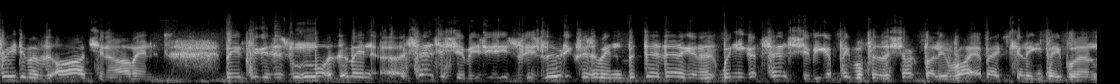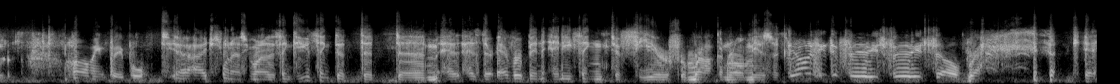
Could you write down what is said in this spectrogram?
freedom of the art, you know. I mean, I mean because there's more. I mean, uh, censorship is, is, is ludicrous. I mean, but then then again, when you got censorship, you get people for the shock value, right about killing people and harming people. Yeah, I just want to ask you one other thing. Do you think that that um, has, has there ever been anything to fear from rock and roll music? The only thing to fear is fear itself. Right. okay.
